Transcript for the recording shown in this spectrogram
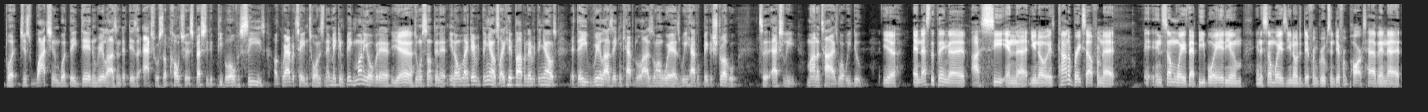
But just watching what they did and realizing that there's an actual subculture, especially the people overseas are gravitating towards this, and they're making big money over there. Yeah. Doing something that, you know, like everything else, like hip hop and everything else, that they realize they can capitalize on, whereas we have a bigger struggle to actually monetize what we do. Yeah. And that's the thing that I see in that, you know, it kind of breaks out from that in some ways that b-boy idiom and in some ways, you know, the different groups and different parks having that,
